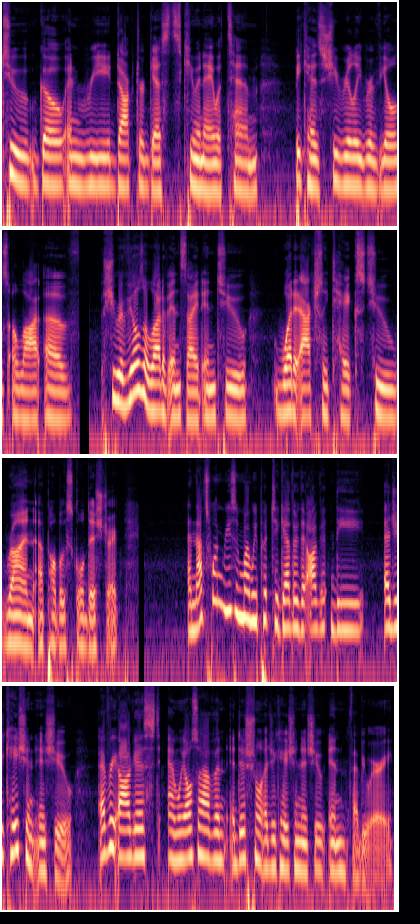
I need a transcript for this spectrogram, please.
to go and read Dr. Gist's Q&A with Tim because she really reveals a lot of she reveals a lot of insight into what it actually takes to run a public school district and that's one reason why we put together the, the education issue every August, and we also have an additional education issue in February.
